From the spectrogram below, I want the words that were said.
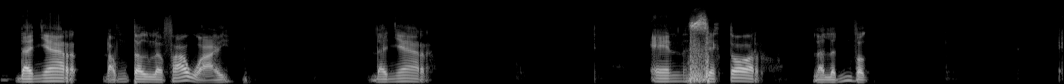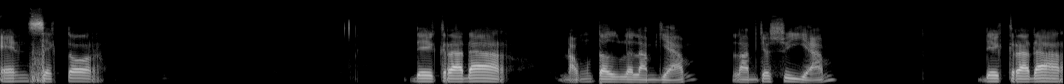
dañar động từ là phá hoại. Dañar en sector là lĩnh vực. En sector, degradar, động từ là làm giảm, làm cho suy giảm. Degradar,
